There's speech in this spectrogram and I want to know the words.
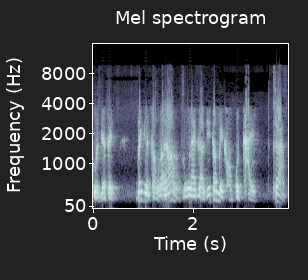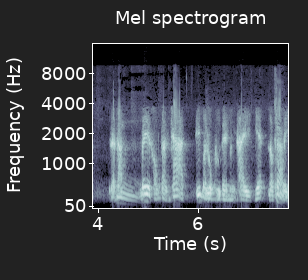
ควรจะเป็นไม่เกินสองร้อยห้องโรงแรมเหล่านี้ต้องเป็นของคนไทยครับ นะครับอืมไม่ใช่ของต่างชาติที่มาลงทุนในเมืองไทยอย่างเงี้ยเราครัก็บไม่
